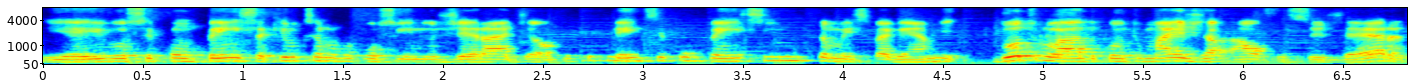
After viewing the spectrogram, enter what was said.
E aí você compensa aquilo que você não está conseguindo gerar de alfa para o cliente, você compensa e também você vai ganhar menos. Do outro lado, quanto mais alfa você gera,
